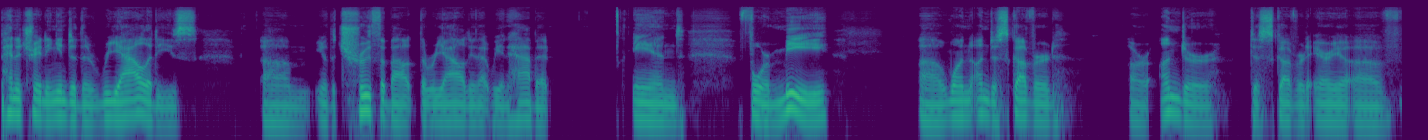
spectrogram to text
penetrating into the realities, um, you know, the truth about the reality that we inhabit. And for me, uh, one undiscovered or under discovered area of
